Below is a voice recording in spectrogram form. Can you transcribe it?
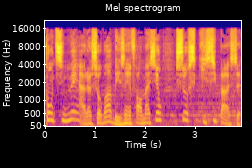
continuait à recevoir des informations sur ce qui s'y passait.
